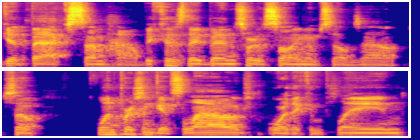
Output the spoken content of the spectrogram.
get back somehow because they've been sort of selling themselves out. So one person gets loud or they complain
